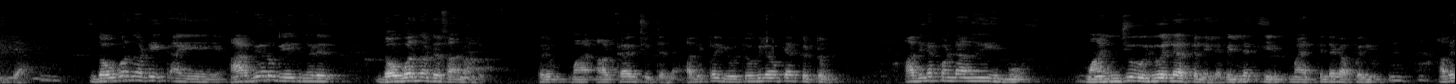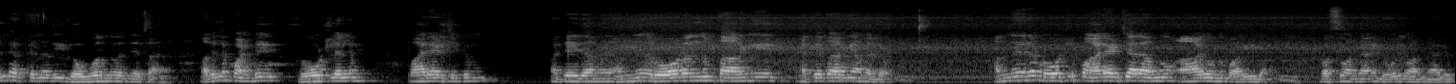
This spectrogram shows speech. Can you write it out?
ഇല്ല. ഉപയോഗിക്കുന്ന ഒരു സാധനമുണ്ട്. ഒരു ആൾക്കാർ ചുറ്റുന്നത് അതിപ്പോൾ യൂട്യൂബിലൊക്കെ കിട്ടും. അതിനെ കൊണ്ടാണ് ഈ മഞ്ജു ഉരുവെല്ലാം ഇറക്കുന്നില്ല. വലിയ മരത്തിന്റെ കപ്പൽ അതെല്ലാം ഇറക്കുന്നത് ഈ ദൗവർ എന്ന് പറഞ്ഞ സാധനം. അതെല്ലാം പണ്ട് റോട്ടിലെല്ലാം പാലടിച്ചിട്ടും മറ്റേ ഇതാണ്. അന്ന് റോഡൊന്നും താറങ്ങി മറ്റേ താറങ്ങിയാണല്ലോ അന്നേരം റോട്ടിൽ പാലടിച്ചാൽ അന്നും ആരും ഒന്നും പറയില്ല. ബസ് പറഞ്ഞാലും ലോറി പറഞ്ഞാലും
